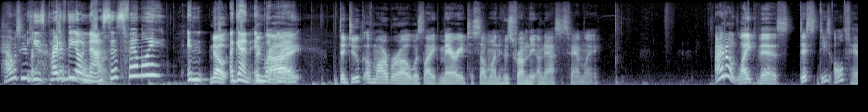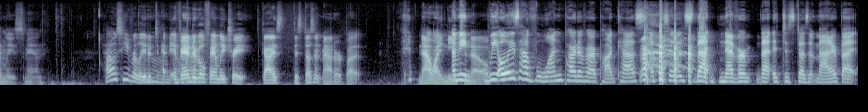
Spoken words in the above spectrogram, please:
How is he? He's part of the Onassis family. In No, again, in what guy, way? The Duke of Marlborough was like married to someone who's from the Onassis family. I don't like this. This these old families, man. How is he related Oh, to a Vanderbilt family trait? Guys, this doesn't matter, but now I need I mean, to know. we always have one part of our podcast episodes that never that it just doesn't matter, but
